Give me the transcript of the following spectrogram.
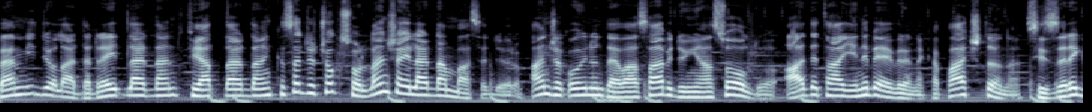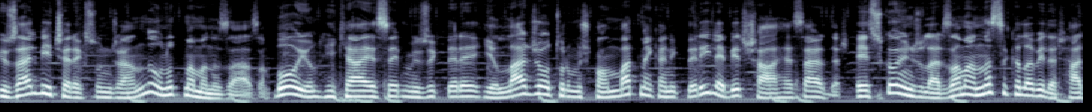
Ben videolarda raidlerden, fiyatlardan, kısaca çok sorulan şeylerden bahsediyorum. Ancak oyunun devasa bir dünyası olduğu, adeta yeni bir evrene kapı açtığını, sizlere güzel bir içerik sunacağını da unutmamanız lazım. Bu oyun hikayesi, müzikleri, yıllarca oturmuş kombat mekanikleriyle bir şaheserdir. Eski oyuncular zamanla sıkılabilir, hatta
